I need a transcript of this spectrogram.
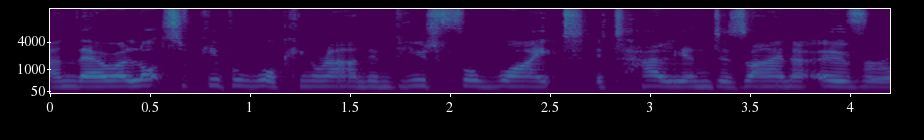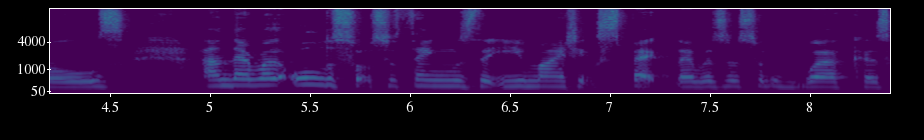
and there were lots of people walking around in beautiful white Italian designer overalls. And there were all the sorts of things that you might expect. There was a sort of workers'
